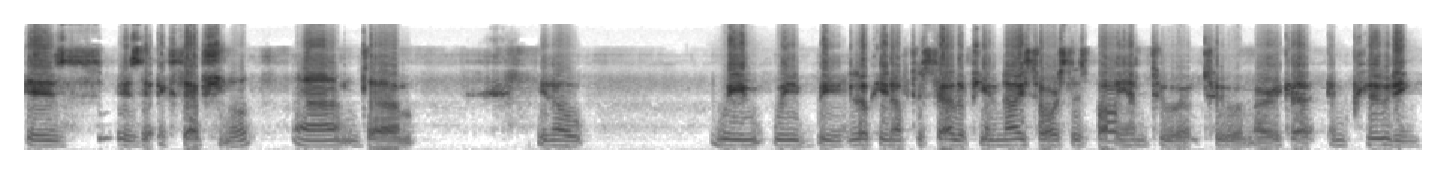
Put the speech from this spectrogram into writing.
is is exceptional, and um, you know we we've been lucky enough to sell a few nice horses by him to to America, including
